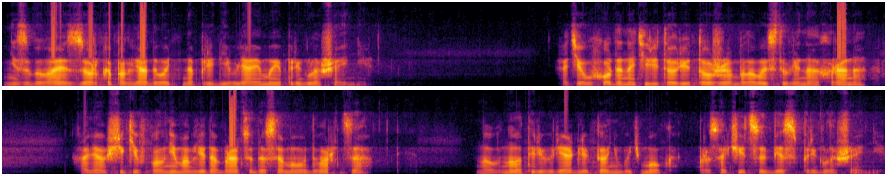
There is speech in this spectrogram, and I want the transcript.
не забывая зорко поглядывать на предъявляемые приглашения. Хотя у входа на территорию тоже была выставлена охрана, халявщики вполне могли добраться до самого дворца, но внутрь вряд ли кто-нибудь мог просочиться без приглашения.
